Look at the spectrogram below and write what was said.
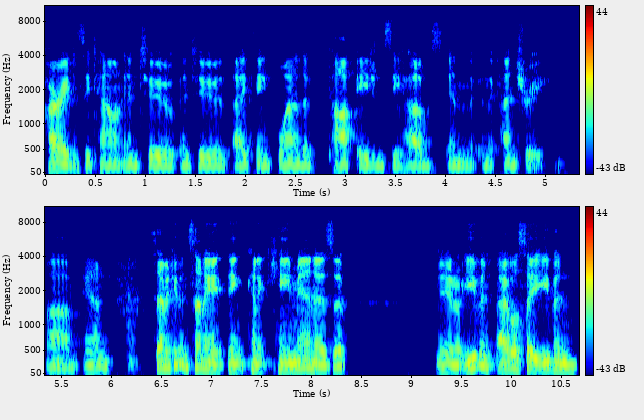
car agency town into into I think one of the top agency hubs in the, in the country. Um, and 72 and Sunny I think kind of came in as a you know even I will say even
